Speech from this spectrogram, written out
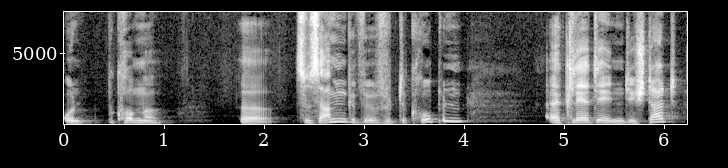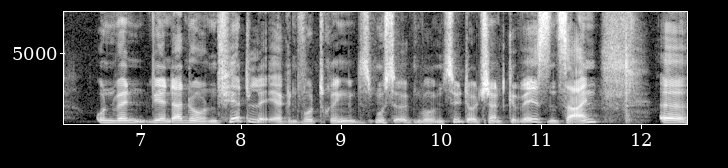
und bekomme äh, zusammengewürfelte Gruppen, erklärt denen die Stadt. Und wenn wir dann noch ein Viertel irgendwo dringen, das muss irgendwo in Süddeutschland gewesen sein, äh,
